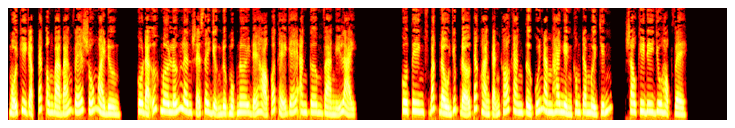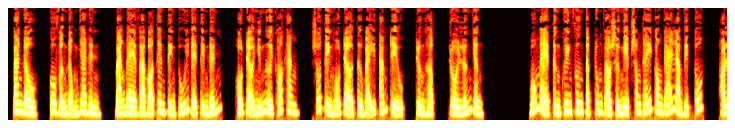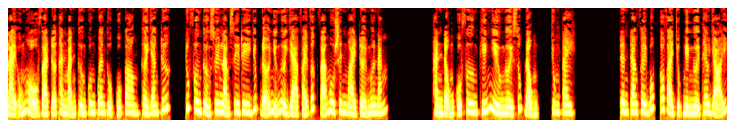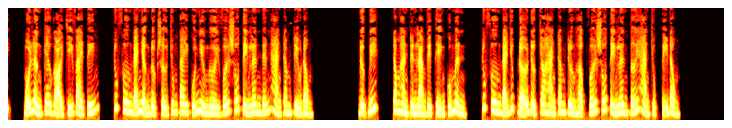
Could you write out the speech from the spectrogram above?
Mỗi khi gặp các ông bà bán vé số ngoài đường, cô đã ước mơ lớn lên sẽ xây dựng được một nơi để họ có thể ghé ăn cơm và nghỉ lại. Cô Tiên bắt đầu giúp đỡ các hoàn cảnh khó khăn từ cuối năm 2019, sau khi đi du học về. Ban đầu, cô vận động gia đình, bạn bè và bỏ thêm tiền túi để tìm đến, hỗ trợ những người khó khăn, số tiền hỗ trợ từ 7-8 triệu, trường hợp, rồi lớn dần. Bố mẹ từng khuyên Phương tập trung vào sự nghiệp song thấy con gái làm việc tốt, họ lại ủng hộ và trở thành mạnh thường quân quen thuộc của con. Thời gian trước, Trúc Phương thường xuyên làm Siri giúp đỡ những người già phải vất vả mưu sinh ngoài trời mưa nắng. Hành động của Phương khiến nhiều người xúc động, chung tay. Trên trang Facebook có vài chục nghìn người theo dõi, mỗi lần kêu gọi chỉ vài tiếng, Trúc Phương đã nhận được sự chung tay của nhiều người với số tiền lên đến hàng trăm triệu đồng. Được biết, trong hành trình làm việc thiện của mình, Trúc Phương đã giúp đỡ được cho hàng trăm trường hợp với số tiền lên tới hàng chục tỷ đồng.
